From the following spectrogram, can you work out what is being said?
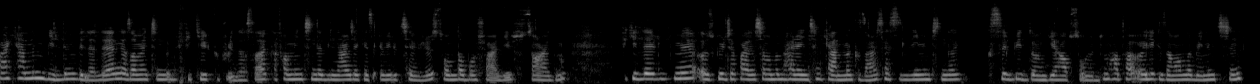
Ben kendim bildim bileli ne zaman içinde bir fikir kıpırdasa kafamın içinde binlerce kez evirip çevirir sonunda boş ver deyip susardım. Fikirlerimi özgürce paylaşamadığım her an için kendime kızar. Sessizliğimin içinde kısır bir döngüye hapsolurdum. Hatta öyle ki zamanla benim için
